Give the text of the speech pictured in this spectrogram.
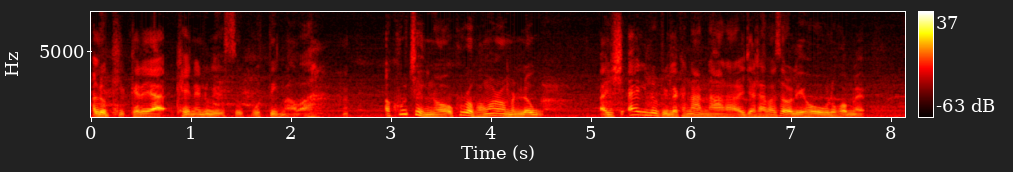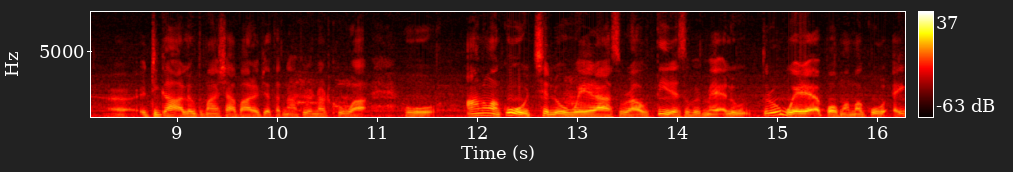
အဲ့လိုခေတ်ကလေးကခင်တဲ့လူတွေဆိုပိုသိမှာပါအခုချိန်တော့အခုတော့ဘာမှတော့မလုပ်အဲ့အဲ့ဒီလူတွေလက္ခဏာနားထားတယ်ကြာဒါပဲဆိုတော့လေဟိုဘယ်လိုခေါ်မလဲအဲအဓိကအလုပ်သမားရှားပါတဲ့ပြဿနာပြီးတော့နောက်တစ်ခုကဟိုအားလုံးကကိုယ့်ကိုချစ်လို့ဝယ်တာဆိုတာကိုသိတယ်ဆိုပေမဲ့အဲ့လိုသူတို့ဝယ်တဲ့အပေါ်မှာမှကိုယ်အဲ့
